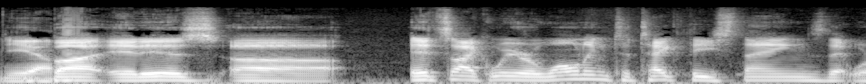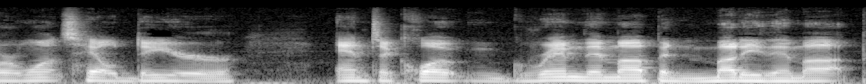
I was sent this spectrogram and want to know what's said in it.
Yeah. but it is. Uh, it's like we are wanting to take these things that were once held dear, and to quote grim them up and muddy them up,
